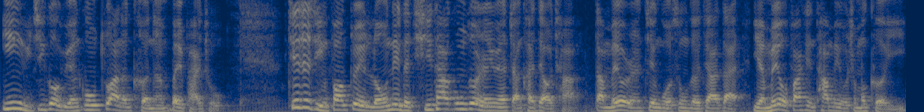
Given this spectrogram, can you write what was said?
英语机构员工作案的可能被排除。接着，警方对楼内的其他工作人员展开调查，但没有人见过松泽加代，也没有发现他们有什么可疑。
